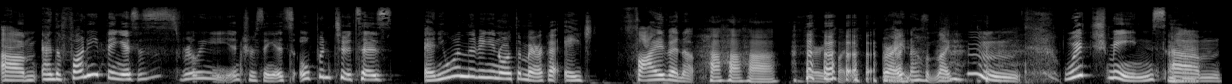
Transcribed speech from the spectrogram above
um, and the funny thing is, this is really interesting. It's open to it says anyone living in North America aged five and up. Ha ha ha. Very funny, right? Now I'm like, hmm, which means Uh-huh. um,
